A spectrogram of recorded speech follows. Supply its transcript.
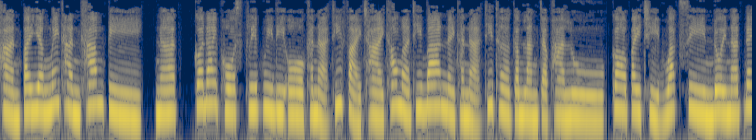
ผ่านไปยังไม่ทันข้ามปี นัดก็ได้โพสต์คลิปวิดีโอขณะที่ฝ่ายชายเข้ามาที่บ้านในขณะที่เธอกำลังจะพาลู ก็ไปฉีดวัคซีนโดยนัดได้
